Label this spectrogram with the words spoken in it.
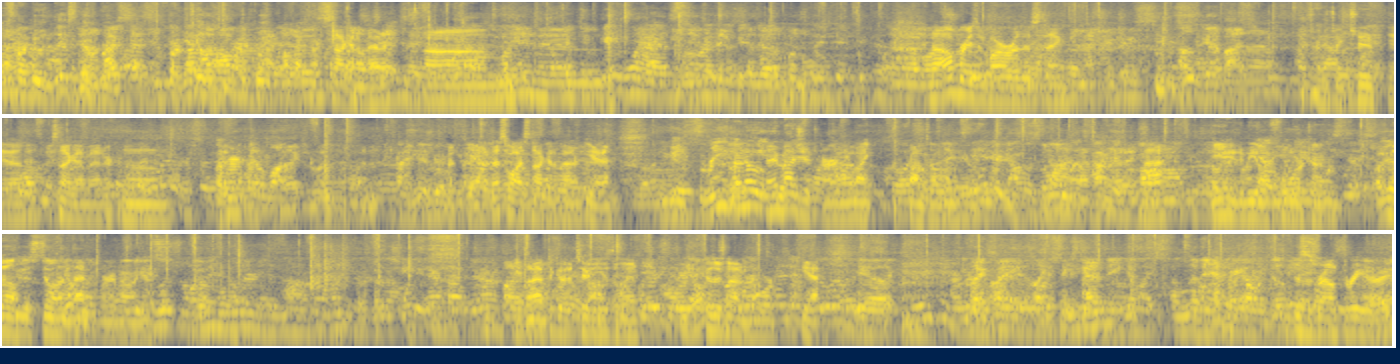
Start doing this number, you start killing people quick. It's not gonna matter. Um, no, I'll brazen borrow this thing. I was gonna buy that. Gonna take two. Yeah, it's not gonna matter. I had a lot of extra money. Yeah, that's why it's not gonna matter. Yeah. You get three, I know. Anybody's your turn, you might find something. Nah. You need to be on four to. Well, you still have that to worry about, I guess. Yeah, I have to go to two to use the land because there's not a reward. Yeah. This is round three, right?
